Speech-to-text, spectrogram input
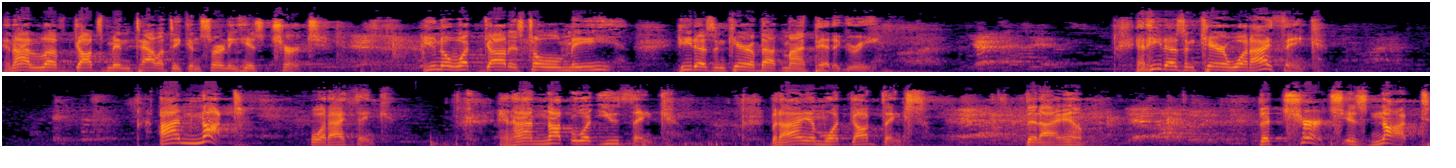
And I love God's mentality concerning His church. You know what God has told me? He doesn't care about my pedigree. And he doesn't care what I think. I'm not what I think. And I'm not what you think. But I am what God thinks that I am. The church is not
